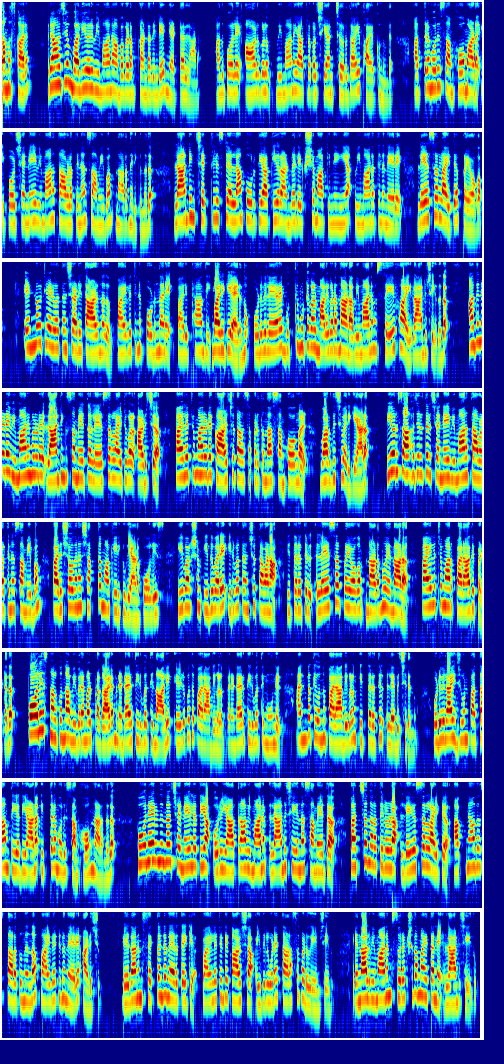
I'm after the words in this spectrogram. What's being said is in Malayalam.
നമസ്കാരം. രാജ്യം വലിയൊരു വിമാന അപകടം കണ്ടതിന്റെ ഞെട്ടലിലാണ്. അതുപോലെ ആളുകളും വിമാനയാത്രകൾ ചെയ്യാൻ ചെറുതായി ഭയക്കുന്നുണ്ട്. അത്തരമൊരു സംഭവമാണ് ഇപ്പോൾ ചെന്നൈ വിമാനത്താവളത്തിന് സമീപം നടന്നിരിക്കുന്നത്. ലാൻഡിംഗ് ചെക്ക് ലിസ്റ്റ് എല്ലാം പൂർത്തിയാക്കി റൺവേ ലക്ഷ്യമാക്കി നീങ്ങിയ വിമാനത്തിന് നേരെ ലേസർ ലൈറ്റ് പ്രയോഗം. എണ്ണൂറ്റി എഴുപത്തഞ്ച് അടി താഴ്ന്നതും പൈലറ്റിന് പൊടുന്നനെ പരിഭ്രാന്തി വരികയായിരുന്നു. ഒടുവിലേറെ ബുദ്ധിമുട്ടുകൾ മറികടന്നാണ് വിമാനം സേഫായി ലാൻഡ് ചെയ്തത്. അതിനിടെ വിമാനങ്ങളുടെ ലാൻഡിംഗ് സമയത്ത് ലേസർ ലൈറ്റുകൾ അടിച്ച് പൈലറ്റുമാരുടെ കാഴ്ച തടസ്സപ്പെടുത്തുന്ന സംഭവങ്ങൾ വർദ്ധിച്ചു വരികയാണ്. ഈ ഒരു സാഹചര്യത്തിൽ ചെന്നൈ വിമാനത്താവളത്തിന് സമീപം പരിശോധന ശക്തമാക്കിയിരിക്കുകയാണ് പോലീസ്. ഈ വർഷം ഇതുവരെ ഇരുപത്തഞ്ച് തവണ ഇത്തരത്തിൽ ലേസർ പ്രയോഗം നടന്നു എന്നാണ് പൈലറ്റുമാർ പരാതിപ്പെട്ടത്. പോലീസ് നൽകുന്ന വിവരങ്ങൾ പ്രകാരം രണ്ടായിരത്തി ഇരുപത്തിനാലിൽ എഴുപത് പരാതികളും രണ്ടായിരത്തി ഇരുപത്തി മൂന്നിൽ അൻപത്തിയൊന്ന് പരാതികളും ഇത്തരത്തിൽ ലഭിച്ചിരുന്നു. ഒടുവിലായി ജൂൺ പത്താം തീയതിയാണ് ഇത്തരമൊരു സംഭവം നടന്നത്. പൂനെയിൽ നിന്ന് ചെന്നൈയിലെത്തിയ ഒരു യാത്രാ വിമാനം ലാൻഡ് ചെയ്യുന്ന സമയത്ത് പച്ച നിറത്തിലുള്ള ലേസർ ലൈറ്റ് അജ്ഞാത സ്ഥലത്തുനിന്ന് പൈലറ്റിന് നേരെ അടിച്ചു. ഏതാനും സെക്കൻഡ് നേരത്തേക്ക് പൈലറ്റിന്റെ കാഴ്ച ഇതിലൂടെ തടസ്സപ്പെടുകയും ചെയ്തു. എന്നാൽ വിമാനം സുരക്ഷിതമായി തന്നെ ലാൻഡ് ചെയ്തു.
